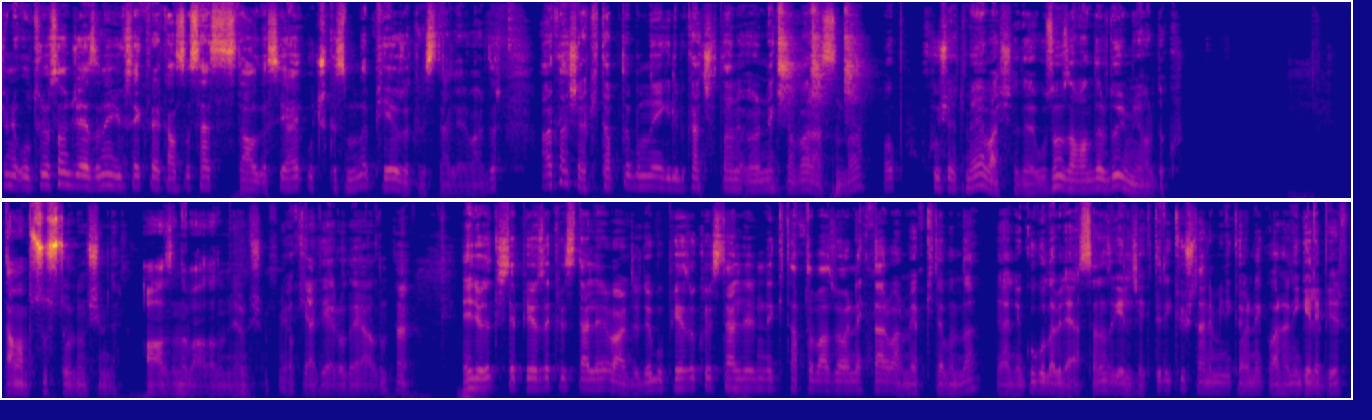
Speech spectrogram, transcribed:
Şimdi ultrason cihazının yüksek frekanslı ses dalgası yani uç kısmında piezo kristalleri vardır. Arkadaşlar kitapta bununla ilgili birkaç tane örnek de var aslında. Hop kuş ötmeye başladı. Uzun zamandır duymuyorduk. Tamam susturdum şimdi. Ağzını bağladım diyormuşum. Yok ya diğer odaya aldım. Ha. Ne diyorduk? İşte piezo kristalleri vardır diyor. Bu piezo kristallerinde kitapta bazı örnekler var map kitabında. Yani Google'a bile yazsanız gelecektir. 2-3 tane minik örnek var. Hani gelebilir.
